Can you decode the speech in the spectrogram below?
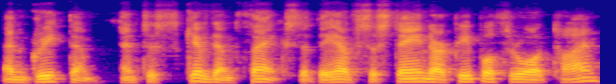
and greet them and to give them thanks that they have sustained our people throughout time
